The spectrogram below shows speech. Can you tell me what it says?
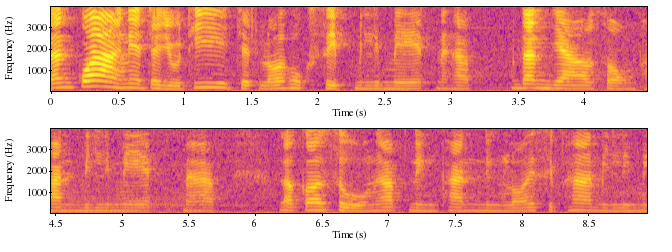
ด้านกว้างเนี่ยจะอยู่ที่ 760มิลลิเมตรนะครับ ด้านยาว 2,000มิลลิเมตรนะครับ แล้วก็สูงนะครับ 1,115มิลลิเม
